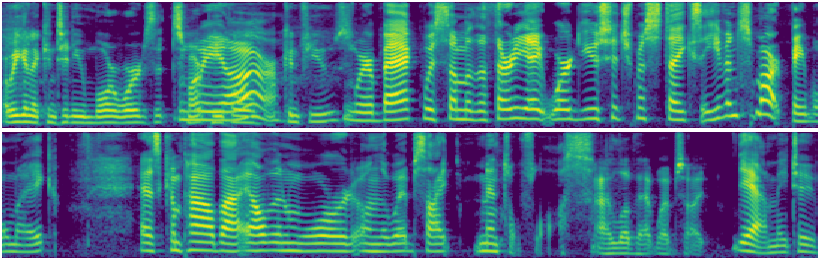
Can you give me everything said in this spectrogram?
Are we going to continue more words that smart we people are. confuse? We're back with some of the 38 word usage mistakes even smart people make, as compiled by Alvin Ward on the website Mental Floss. I love that website. Yeah, me too.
